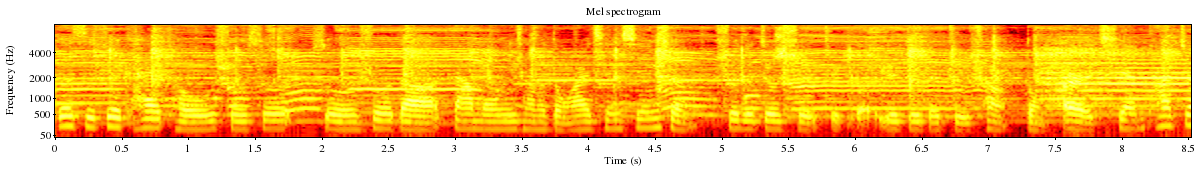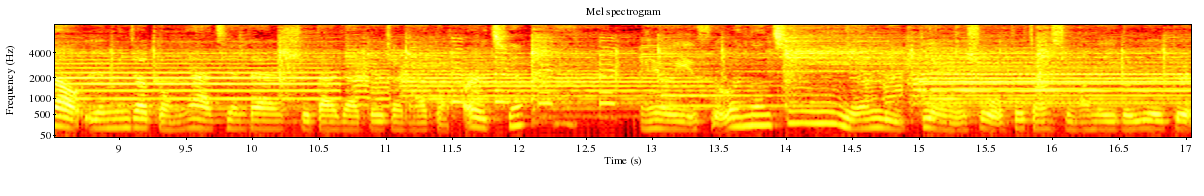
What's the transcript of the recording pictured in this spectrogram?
歌词最开头所说所说的大梦一场的董二千先生，说的就是这个乐队的主唱董二千，他叫原名叫董亚千，但是大家都叫他董二千，很有意思。万能青年旅店也是我非常喜欢的一个乐队，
